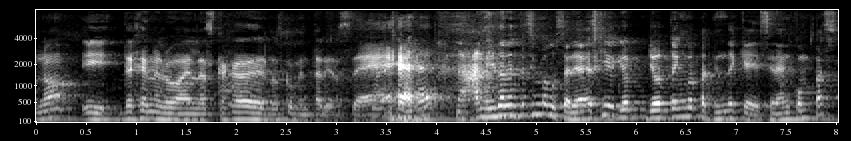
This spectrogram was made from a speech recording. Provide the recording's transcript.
no, y déjenlo en las cajas de los comentarios. No, a mí realmente sí me gustaría. Es que yo, yo tengo el patín de que serían compas.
